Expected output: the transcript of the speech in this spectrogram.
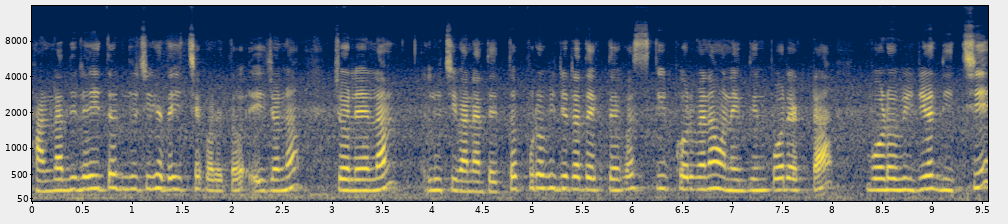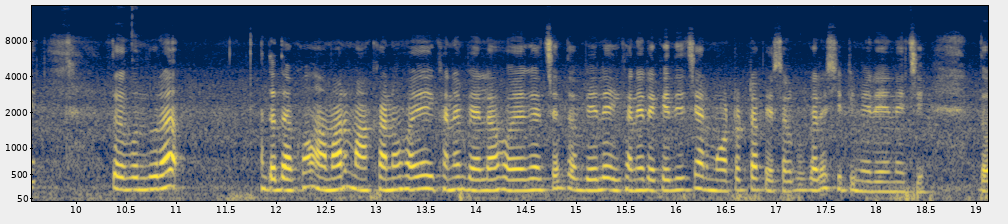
ঠান্ডা দিলেই তো লুচি খেতে ইচ্ছে করে। তো এই জন্য চলে এলাম। লুচি বানাতে। তো পুরো ভিডিওটা দেখতে হবে স্কিপ করবে না অনেক দিন পর একটা বড় ভিডিও দিচ্ছি। তো বন্ধুরা, তো দেখো আমার মাখানো হয়ে এখানে বেলা হয়ে গেছে, তো বেলে এখানে রেখে দিয়েছি আর মটরটা প্রেসার কুকারে সিটি মেরে এনেছি। তো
